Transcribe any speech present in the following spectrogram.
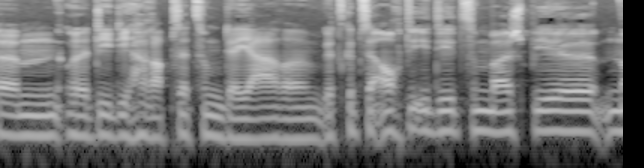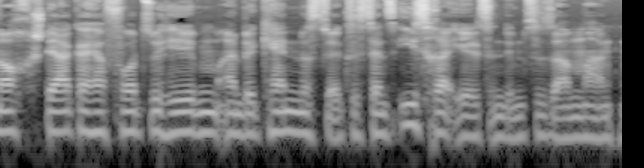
Ähm, oder die, die Herabsetzung der Jahre. Jetzt gibt es ja auch die Idee, zum Beispiel noch stärker hervorzuheben, ein Bekenntnis zur Existenz Israels in dem Zusammenhang.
